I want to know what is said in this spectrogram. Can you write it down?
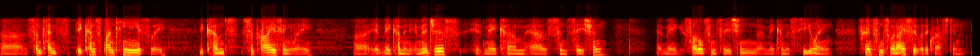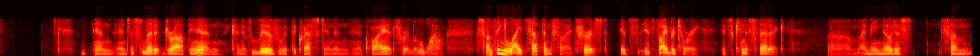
uh, sometimes it comes spontaneously, it comes surprisingly. Uh, it may come in images, it may come as sensation, it may subtle sensation, it may come as feeling. For instance, when I sit with a question, and and just let it drop in, kind of live with the question and, and quiet for a little while, something lights up inside first. It's it's vibratory. It's kinesthetic. Um, I may notice some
